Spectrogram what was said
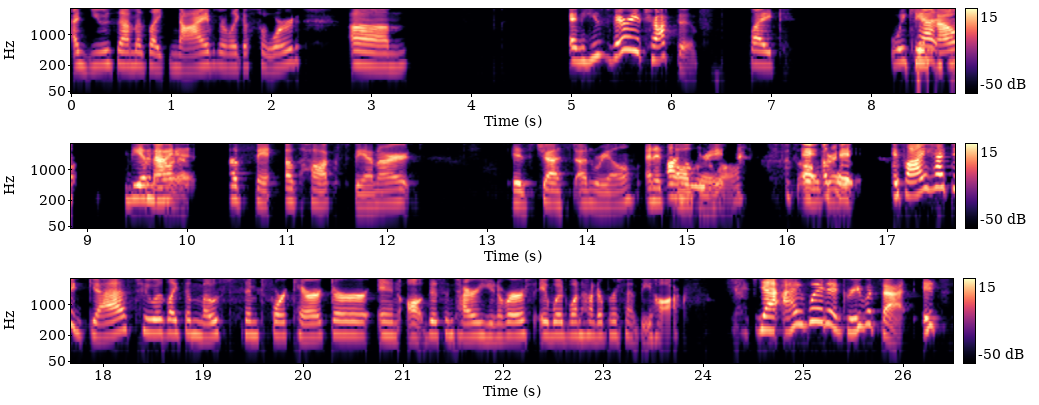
and use them as like knives or like a sword. Um and he's very attractive. Like we the can't amount the amount it. of fan, of Hawks fan art is just unreal and it's all great. It's all great. If I had to guess who was like the most simped for character in all this entire universe, it would 100% be Hawks Yeah, I would agree with that. It's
